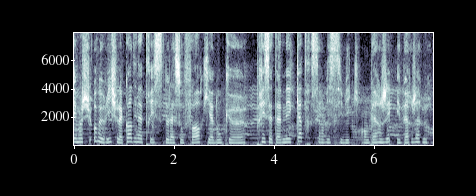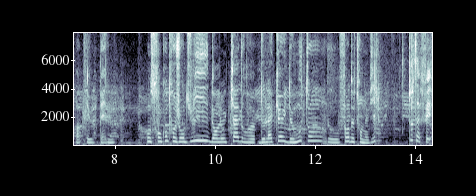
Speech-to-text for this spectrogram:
Et moi, je suis Aubery, je suis la coordinatrice de l'assaut Fort qui a donc pris cette année quatre services civiques en berger et bergère urbain et urbaine. On se rencontre aujourd'hui dans le cadre de l'accueil de moutons au fort de Tourneville. Tout à fait,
